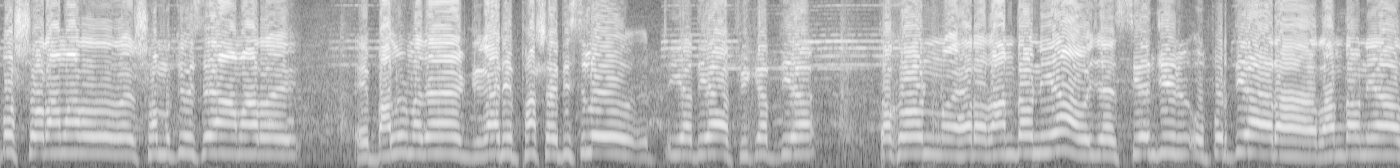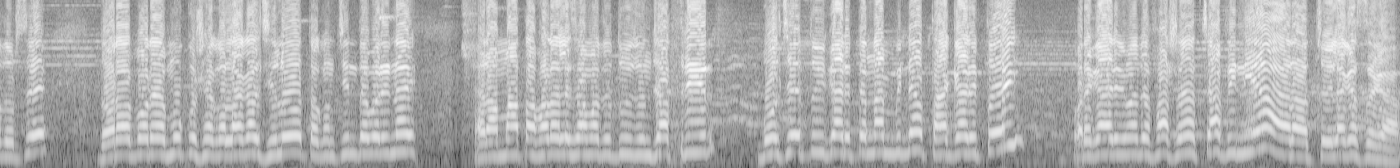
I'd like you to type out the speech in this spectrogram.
বছর আমার সম্মুখীন হয়েছে আমার এই- বালুর মাঝে গাড়ি ফাঁসাই দিছিল ইয়া দিয়া পিক আপ দিয়া। তখন এরা রান্দাও নিয়া, ওই যে সিএনজির উপর দিয়া এরা রান্দাও নিয়া ধরছে। ধরার পরে মুখোশাকো লাগাল ছিল, তখন চিনতে পারি নাই। এরা মাথা ফাড়াইছে আমাদের দুজন যাত্রীর। বলছে, তুই গাড়িতে নামবি না, তা গাড়িতেই। পরে গাড়ির মধ্যে ফাঁসা চাপি নিয়ে আর চলে গেছে গা।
